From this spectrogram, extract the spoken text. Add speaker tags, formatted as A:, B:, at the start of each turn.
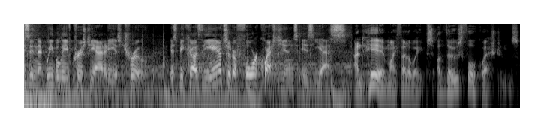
A: reason that we believe Christianity is true is because the answer to four questions is yes.
B: And here, my fellow apes, are those four questions.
